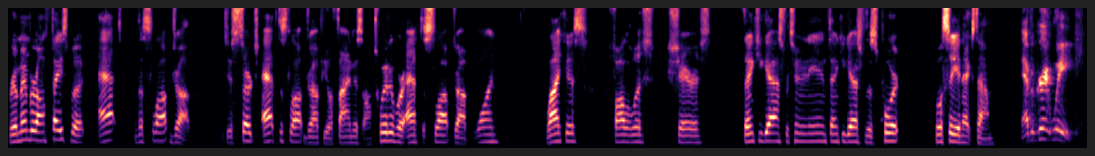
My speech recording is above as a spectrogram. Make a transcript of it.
Remember on Facebook at the Slop Drop. Just search at the Slop Drop. You'll find us on Twitter. We're at the Slop Drop One. Like us, follow us, share us. Thank you guys for tuning in. Thank you guys for the support. We'll see you next time. Have a great week.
